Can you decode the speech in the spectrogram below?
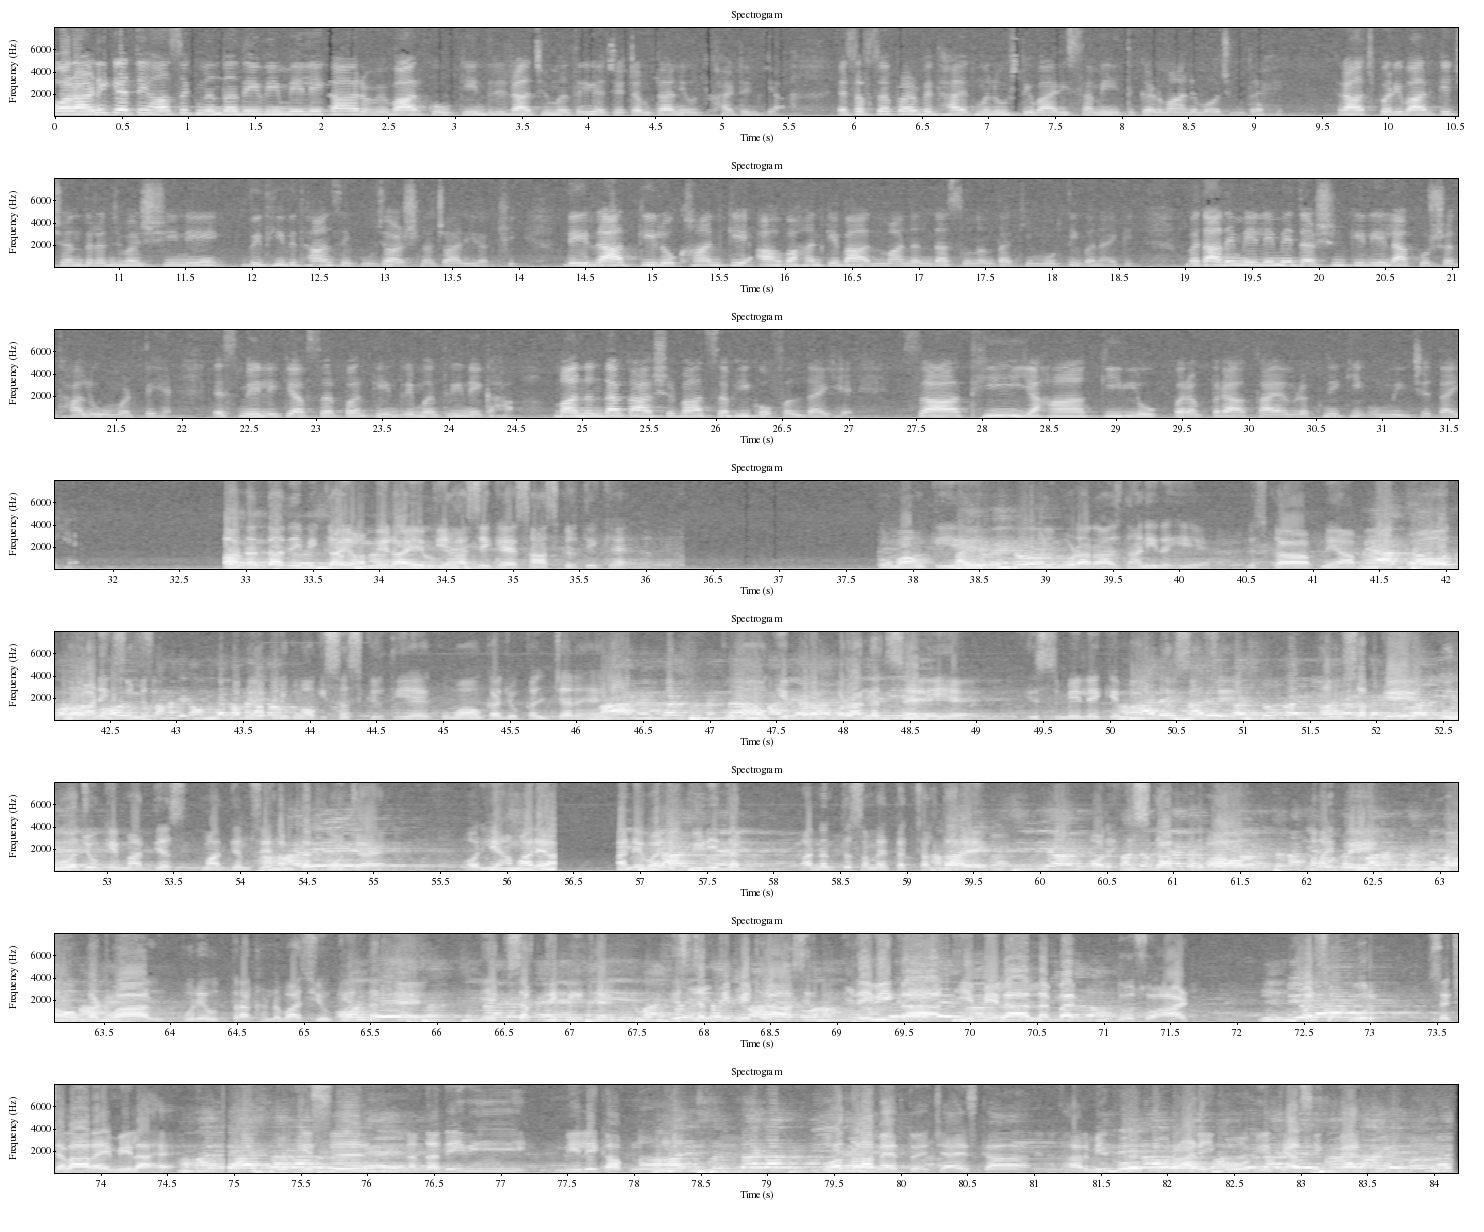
पौराणिक ऐतिहासिक नंदा देवी मेले का रविवार को केंद्रीय राज्य मंत्री अजय टमटा ने उद्घाटन किया। इस अवसर पर विधायक मनोज तिवारी समेत गणमान्य मौजूद रहे। राज परिवार के चंद रंजवंशी ने विधि विधान से पूजा अर्चना जारी रखी। देर रात केलो खान के आह्वान के बाद माँ नंदा सुनंदा की मूर्ति बनाई गई। बता दें, मेले में दर्शन के लिए लाखों श्रद्धालु उमड़ते हैं। इस मेले के अवसर पर केंद्रीय मंत्री ने कहा, माँ नंदा का आशीर्वाद सभी को फलदायी है। साथ ही यहाँ की लोक परंपरा कायम रखने की उम्मीद जताई है। नंदा देवी का यह मेला ऐतिहासिक है सांस्कृतिक है। कुमाऊं की ये अल्मोड़ा राजधानी रही है जिसका अपने आप में बहुत पौराणिक समय से अपने आप में जो कुमाऊं की संस्कृति है कुमाऊं का जो कल्चर है कुमाऊं की परंपरागत शैली है। इस मेले के मार्गदर्शन से हम सबके पूर्वजों के माध्यम से हम तक पहुँचा है। और ये हमारे आने वाली पीढ़ी तक अनंत समय तक चलता रहेगा। और इसका प्रभाव हमारे पूरे कुमाऊं गढ़वाल पूरे उत्तराखंड वासियों के अंदर है। एक शक्तिपीठ है। इस शक्तिपीठ का आशीर्वाद। देवी का ये मेला लगभग 208 वर्ष पूर्व से चला रहे मेला है। तो इस नंदा देवी मेले का अपना बहुत बड़ा महत्व है चाहे इसका धार्मिक हो पौराणिक हो ऐतिहासिक महत्व है।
